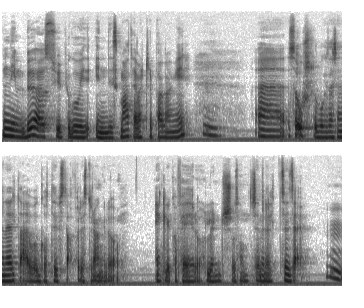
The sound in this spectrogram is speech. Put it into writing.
Nimbu er jo supergod indisk mat. Jeg har vært der et par ganger. Mm. Eh, så Oslobukta generelt er jo et godt tips da, for restauranter og egentlig kafeer og lunsj og sånn generelt, syns jeg. Mm.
